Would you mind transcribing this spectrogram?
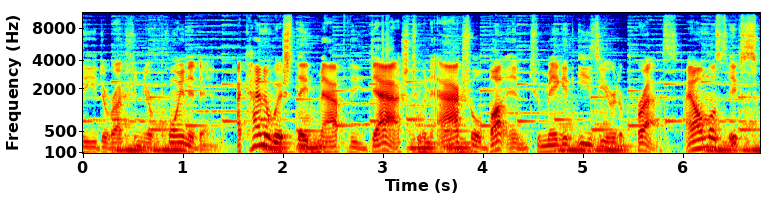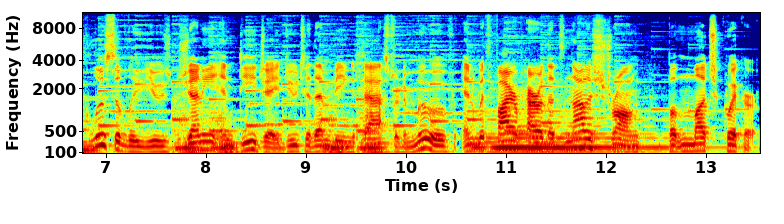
the direction you're pointed in. I kinda wish they'd map the dash to an actual button to make it easier to press. I almost exclusively use Jenny and DJ due to them being faster to move, and with firepower that's not as strong, but much quicker.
